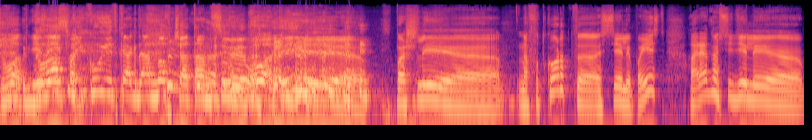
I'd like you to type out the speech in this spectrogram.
Вот, и- Глаз и- ликует, когда Новча танцует. Вот, и пошли э, на фудкорт, э, сели поесть, а рядом сидели, э,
